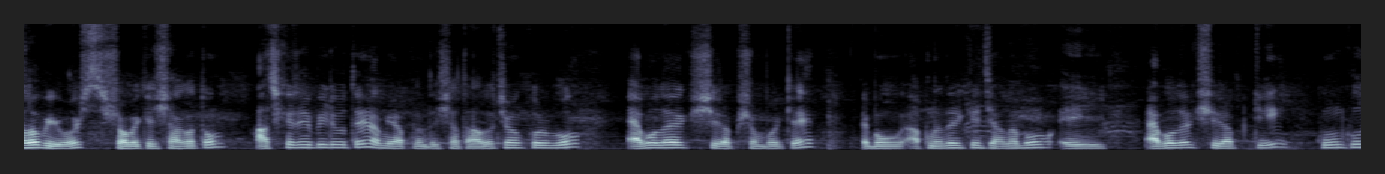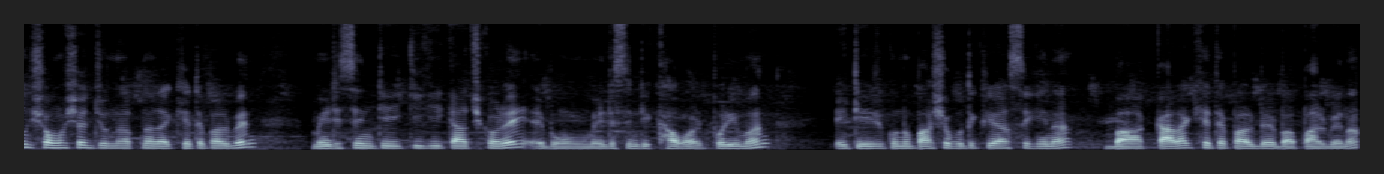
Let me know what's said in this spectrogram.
হ্যালো ভিউয়ার্স সবাইকে স্বাগতম। আজকের এই ভিডিওতে আমি আপনাদের সাথে আলোচনা করব অ্যাবোলেক সিরাপ সম্পর্কে এবং আপনাদেরকে জানাব এই অ্যাবোলেক সিরাপটি কোন কোন সমস্যার জন্য আপনারা খেতে পারবেন মেডিসিনটি কি কি কাজ করে এবং মেডিসিনটি খাওয়ার পরিমাণ, এটির কোনো পার্শ্ব প্রতিক্রিয়া আছে কিনা বা কারা খেতে পারবে বা পারবে না,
